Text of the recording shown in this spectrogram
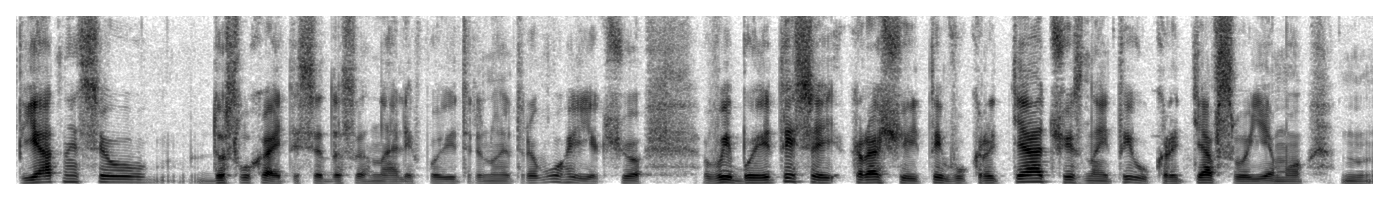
п'ятницю, дослухайтеся до сигналів повітряної тривоги. Якщо ви боїтеся, краще йти в укриття чи знайти укриття в своєму м,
